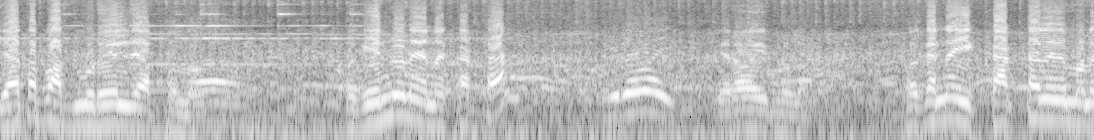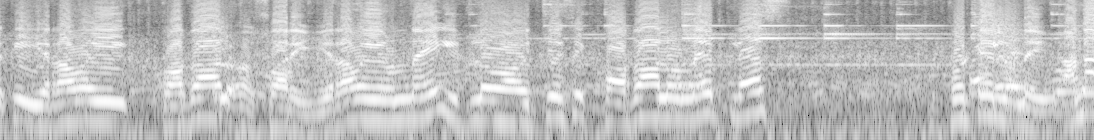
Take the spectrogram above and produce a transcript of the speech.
జత పదమూడు వేలు చెప్తున్నావు ఒక ఎన్ని ఉన్నాయి కట్ట? ఇరవై. ఇరవై పిల్లలు ఓకేనా ఈ కట్ట అనేది మనకి ఇరవై కొదాలు సారీ ఇరవై ఉన్నాయి. ఇట్లా వచ్చేసి కొదాలు ఉన్నాయి ప్లస్ పొట్టేళ్ళు ఉన్నాయి. అన్న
